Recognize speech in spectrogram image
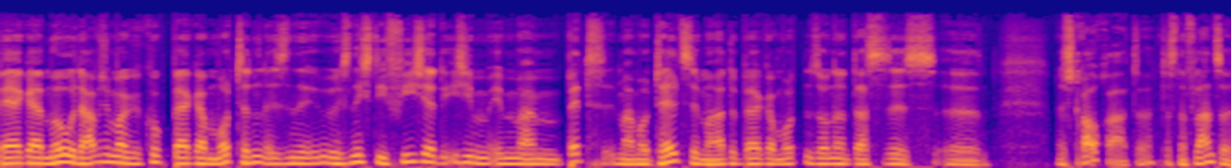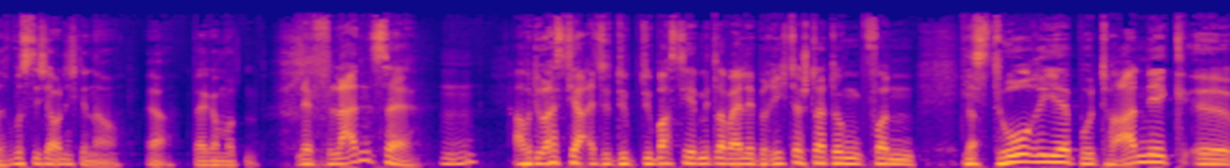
Bergamo, da habe ich mal geguckt, Bergamotten ist übrigens nicht die Viecher, die ich im, in meinem Bett, in meinem Hotelzimmer hatte, Bergamotten, sondern das ist äh, eine Straucharte, das ist eine Pflanze, wusste ich auch nicht genau. Ja, Bergamotten. Eine Pflanze. Mhm. Aber du hast ja, also du, du machst hier mittlerweile Berichterstattung von Historie, Botanik, äh,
